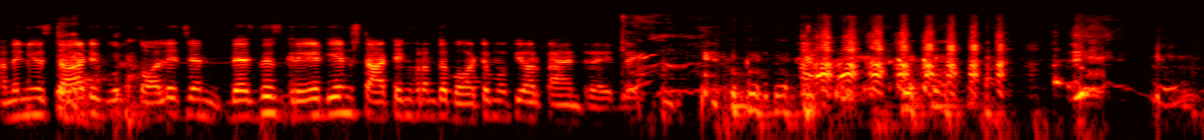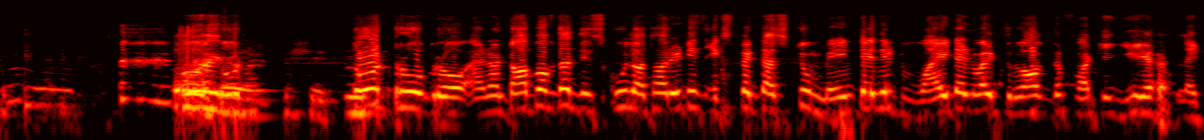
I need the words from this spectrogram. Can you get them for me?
And then you start, you go to college, and there's this gradient starting from the bottom of your pant, right? Like, Oh, so, so true, bro. And on top of that, the school authorities expect us to maintain it white and white throughout the fucking year. Like,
